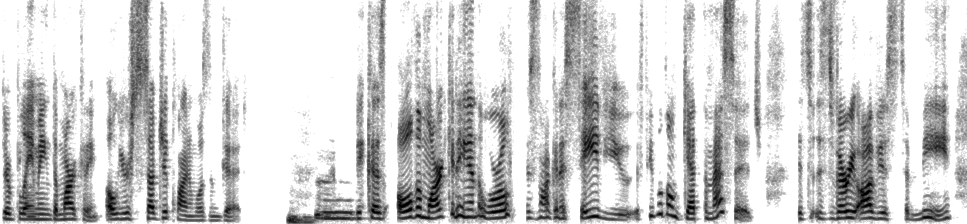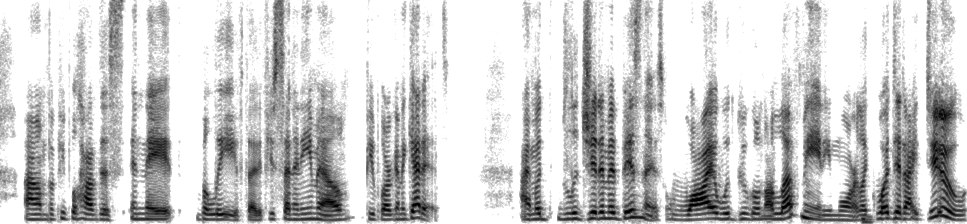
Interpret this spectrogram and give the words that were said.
they're blaming the marketing. Oh, your subject line wasn't good. Mm-hmm. Mm. because all the marketing in the world is not going to save you if people don't get the message. It's, it's very obvious to me, um, but people have this innate belief that if you send an email, people are going to get it. I'm a legitimate business. Why would Google not love me anymore? Like, what did I do?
